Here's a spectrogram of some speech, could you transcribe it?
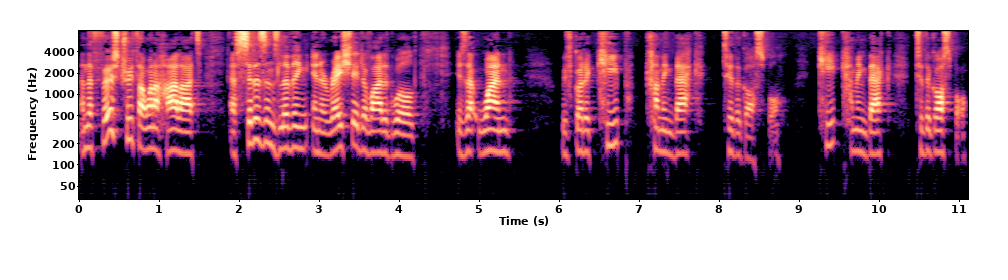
And the first truth I want to highlight as citizens living in a racially divided world is that one, we've got to keep coming back to the gospel. Keep coming back to the gospel.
